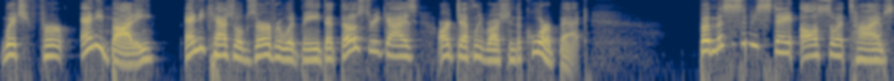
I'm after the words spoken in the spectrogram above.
which for anybody, any casual observer would mean that those three guys are definitely rushing the quarterback. But Mississippi State also, at times,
